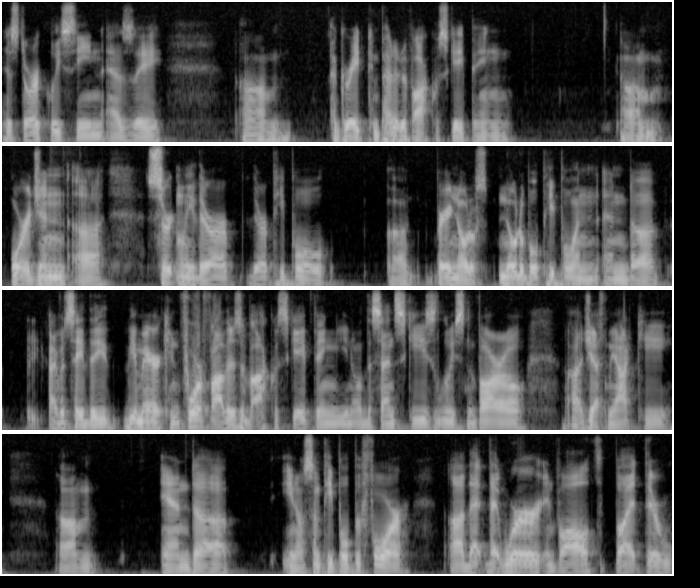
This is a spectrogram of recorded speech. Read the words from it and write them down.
historically seen as a um, a great competitive aquascaping um, origin. Uh, certainly, there are there are people, uh, very not- notable people, and and uh, I would say the the American forefathers of aquascaping. You know, the Senskes, Luis Navarro, uh, Jeff Miotke, um, and uh, you know some people before uh, that that were involved, but there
